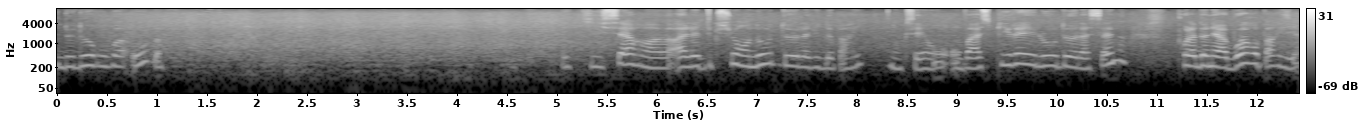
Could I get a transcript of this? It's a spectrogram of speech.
de deux roues à aube. et qui sert euh, à l'adduction en eau de la ville de Paris. Donc on, on va aspirer l'eau de la Seine pour la donner à boire aux Parisiens.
